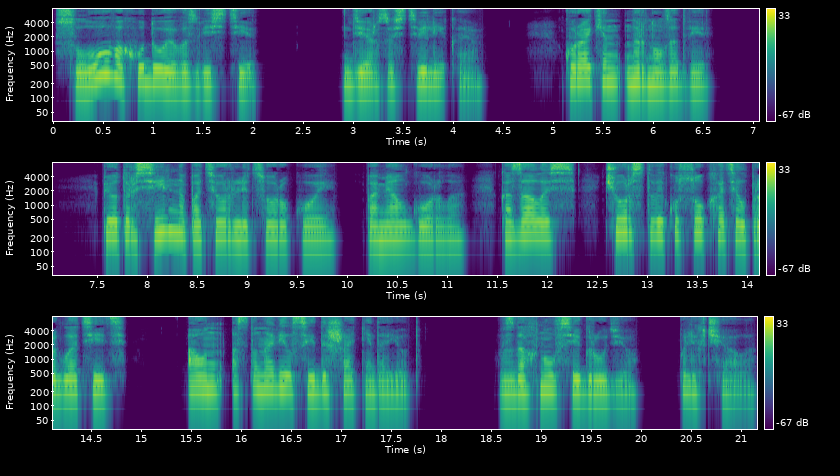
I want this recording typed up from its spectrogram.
слово худое возвести. Дерзость великая. Куракин нырнул за дверь. Петр сильно потер лицо рукой, помял горло. Казалось, черствый кусок хотел проглотить, а он остановился и дышать не дает. Вздохнул всей грудью, полегчало.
